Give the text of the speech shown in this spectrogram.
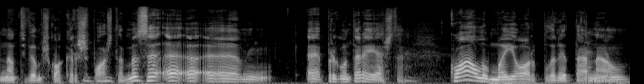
não tivemos qualquer resposta. Mas a, a, a, a pergunta era esta: qual o maior planeta anão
